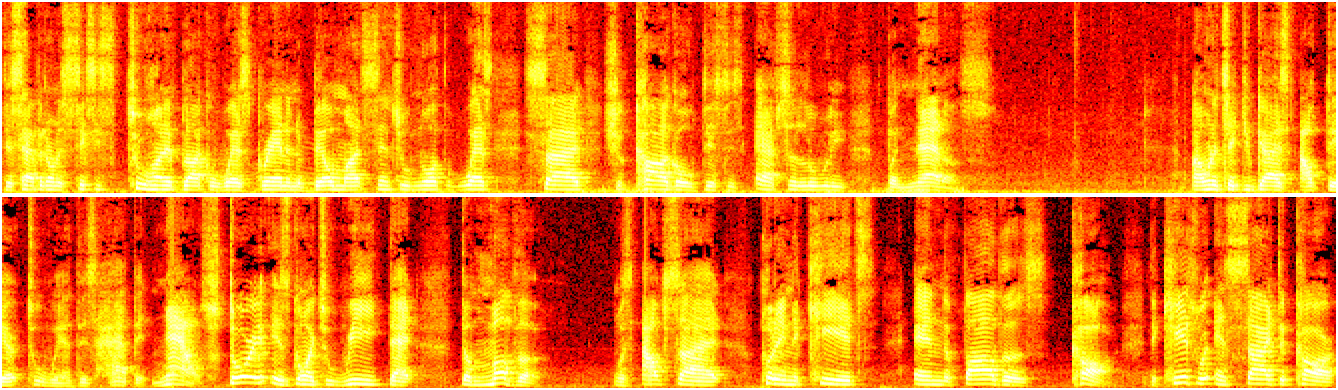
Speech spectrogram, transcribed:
This happened on the 6200 block of West Grand in the Belmont Central Northwest side, Chicago. This is absolutely bananas. I want to take you guys out there to where this happened. Now, story is going to read that the mother was outside putting the kids in the father's car. The kids were inside the car.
